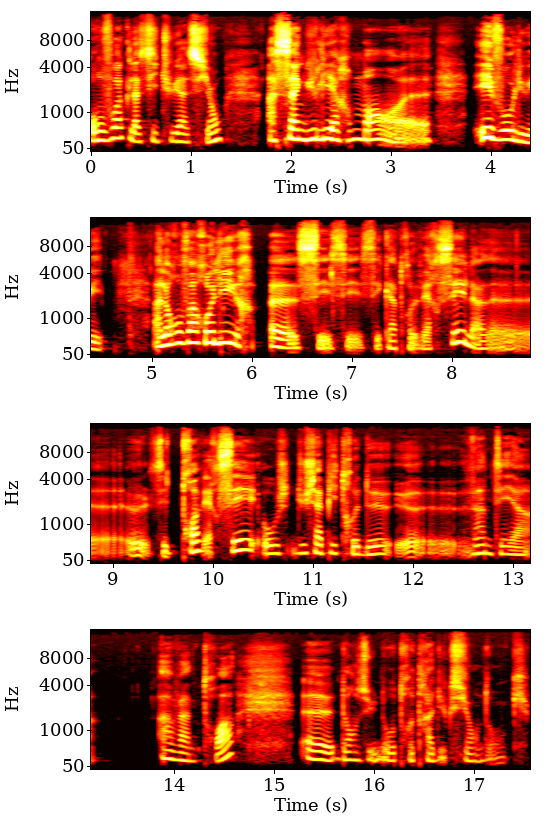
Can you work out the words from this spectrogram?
on voit que la situation a singulièrement euh, Alors on va relire euh, ces, quatre versets, euh, euh, ces trois versets du chapitre 2, 21 à 23, dans une autre traduction donc.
